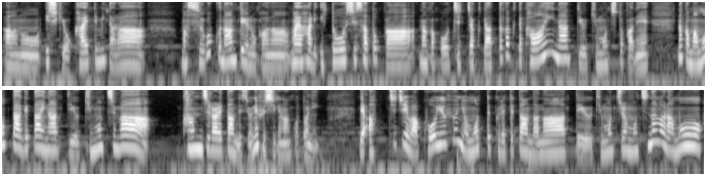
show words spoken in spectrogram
あの意識を変えてみたらまあ、すごく何て言うのかな、まあ、やはり愛おしさとかなんかこうちっちゃくてあったかくて可愛いなっていう気持ちとかねなんか守ってあげたいなっていう気持ちが感じられたんですよね不思議なことに。であ父はこういうふうに思ってくれてたんだなっていう気持ちを持ちながらも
